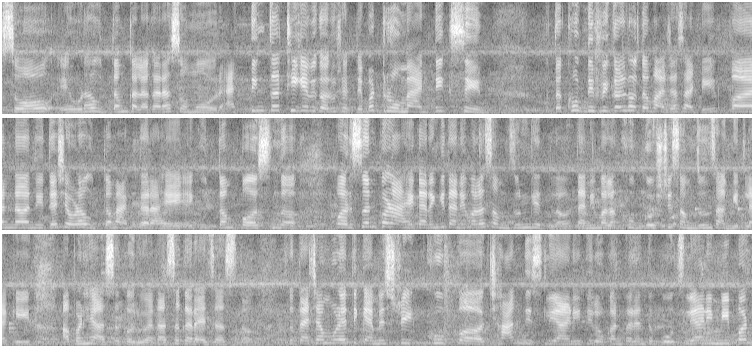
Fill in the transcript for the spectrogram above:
सो एवढा उत्तम कलाकारासमोर ॲक्टिंग तर ठीक आहे मी करू शकते बट रोमॅन्टिक सीन तर खूप डिफिकल्ट होतं माझ्यासाठी. पण नितेश एवढा उत्तम ॲक्टर आहे. एक उत्तम पर्सन पर्सन पण आहे. कारण की त्याने मला समजून घेतलं. त्याने मला खूप गोष्टी समजून सांगितल्या की आपण हे असं करूयात असं करायचं असतं. तर त्याच्यामुळे ती केमिस्ट्री खूप छान दिसली आणि ती लोकांपर्यंत पोचली आणि मी पण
